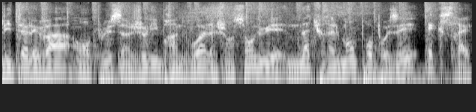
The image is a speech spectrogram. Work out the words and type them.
Little Eva, en plus un joli brin de voix, la chanson lui est naturellement proposée extrait.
